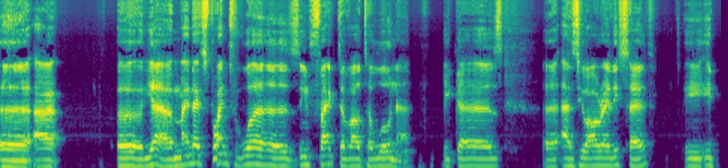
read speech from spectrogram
Uh, I, uh, yeah, my next point was in fact about Aluna because, uh, as you already said, it, it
